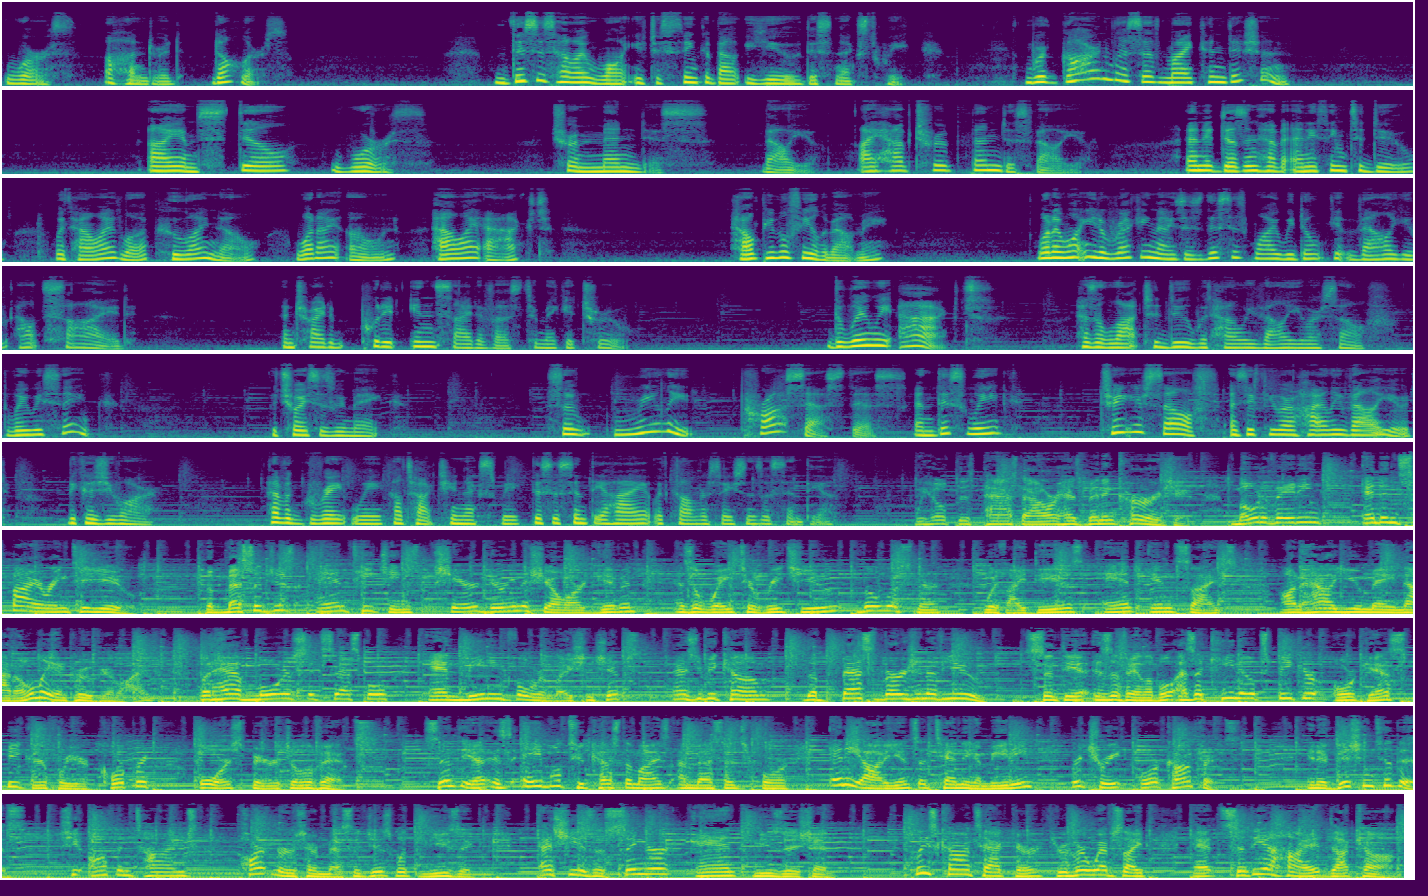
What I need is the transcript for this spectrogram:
worth a hundred dollars. This is how I want you to think about you this next week regardless of my condition. I am still worth tremendous value. I have tremendous value. And it doesn't have anything to do with how I look, who I know, what I own, how I act, how people feel about me. What I want you to recognize is this is why we don't get value outside and try to put it inside of us to make it true the way we act has a lot to do with how we value ourselves, the way we think, the choices we make. So, really process this. And this week, treat yourself as if you are highly valued because you are. Have a great week. I'll talk to you next week. This is Cinthia Hiett with Conversations with Cinthia. We hope this past hour has been encouraging, motivating, and inspiring to you. The messages and teachings shared during the show are given as a way to reach you, the listener, with ideas and insights on how you may not only improve your life, but have more successful and meaningful relationships as you become the best version of you. Cinthia is available as a keynote speaker or guest speaker for your corporate or spiritual events. Cinthia is able to customize a message for any audience attending a meeting, retreat, or conference. In addition to this, she oftentimes partners her messages with music, as she is a singer and musician. Please contact her through her website at cinthiahiett.com.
